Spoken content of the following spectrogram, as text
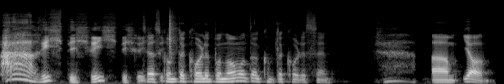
Ah, richtig, richtig, richtig. Zuerst kommt der Col de Bonhomme und dann kommt der Col de Seine. Ähm, ja,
